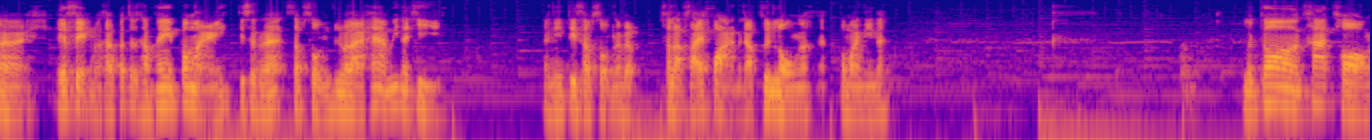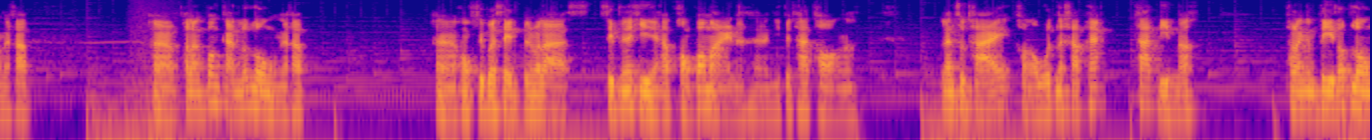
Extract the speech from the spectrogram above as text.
อ่าเอฟเฟกนะครับ ก็จะทำให้เป้าหมายติสนะสับสนเป็นเวลา5วินาที อันนี้ติสับสนนะแบบสลับซ้ายขวานะครับ ขึ้นลงนะประมาณนี้นะ แล้วก็ธาตุทองนะครับอ่าพลังป้องกันลดลงนะครับอ่าหกสิบเปอร์เซ็นเป็นเวลาสิบวินาทีนะครับ ของเป้าหมายนะอ่านี่เป็นธาตุทองเนาะ และสุดท้ายของอาวุธนะครับฮะธาตุดินเนาะพลังโจมตีลดลง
